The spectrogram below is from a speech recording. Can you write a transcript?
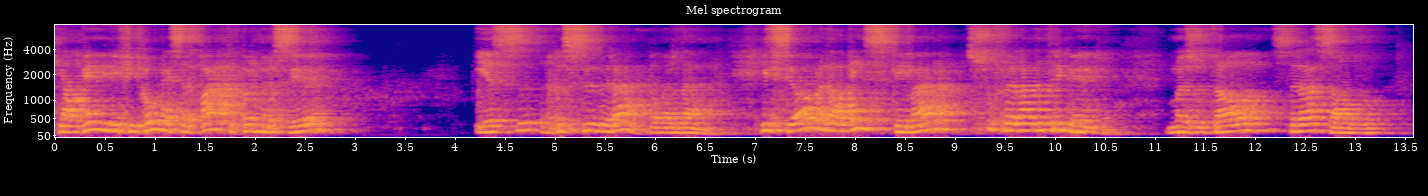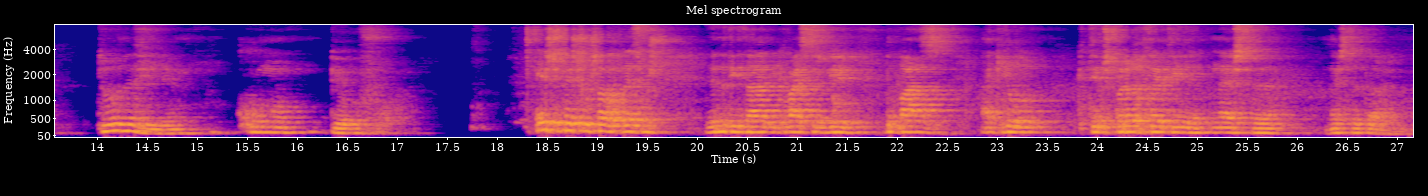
que alguém edificou nessa parte permanecer, esse receberá galardão. E se a obra de alguém se queimar, sofrerá detrimento, mas o tal será salvo, todavia, como pelo fogo. Este texto gostava que pudéssemos meditar e que vai servir de base àquilo que temos para refletir nesta, nesta tarde.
